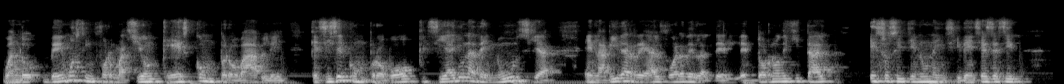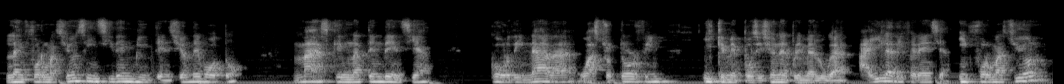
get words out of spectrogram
Cuando vemos información que es comprobable, que sí se comprobó, que sí hay una denuncia en la vida real fuera del entorno digital, eso sí tiene una incidencia. Es decir, la información se incide en mi intención de voto más que una tendencia coordinada o astroturfing y que me posicione en primer lugar. Ahí la diferencia. Información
